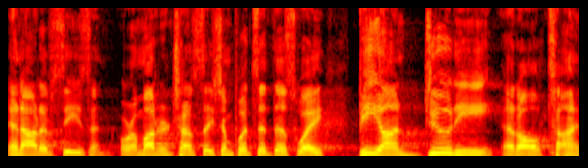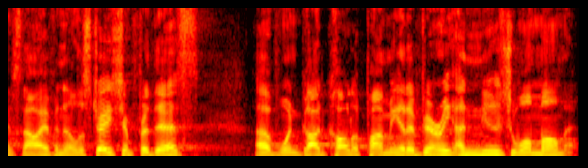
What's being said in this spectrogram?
and out of season. Or a modern translation puts it this way be on duty at all times. Now, I have an illustration for this of when God called upon me at a very unusual moment.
